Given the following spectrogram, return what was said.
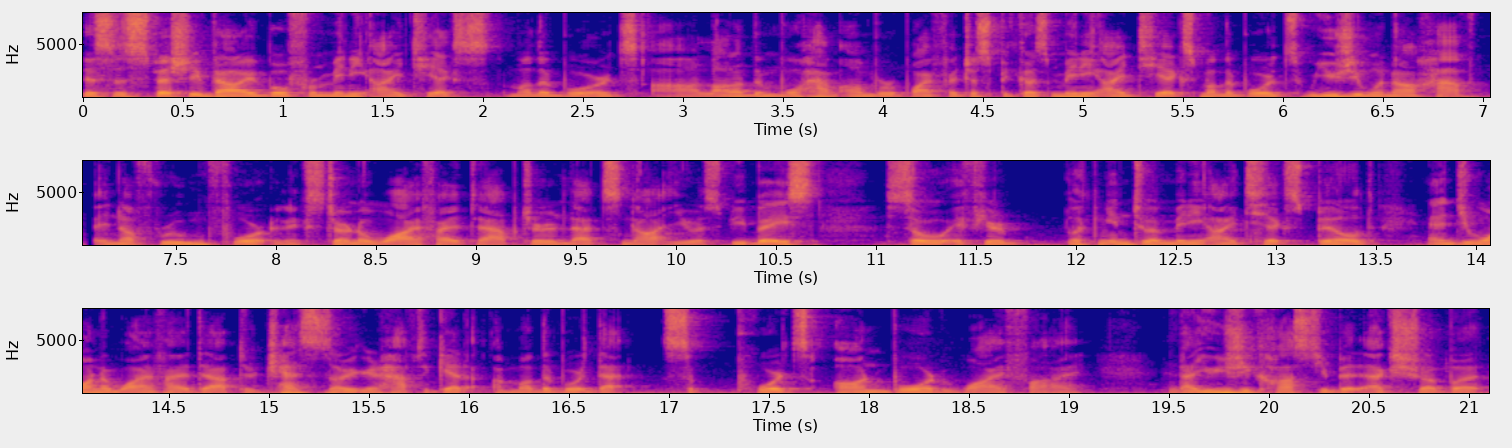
This is especially valuable for mini ITX motherboards. Uh, a lot of them will have onboard Wi-Fi just because mini ITX motherboards usually will not have enough room for an external Wi-Fi adapter that's not USB based. So if you're looking into a mini ITX build and you want a Wi-Fi adapter, chances are you're gonna have to get a motherboard that supports onboard Wi-Fi. And that usually costs you a bit extra, but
